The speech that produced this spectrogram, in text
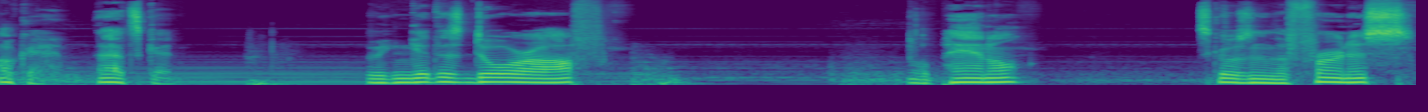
okay. That's good. We can get this door off. Little panel. This goes into the furnace.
